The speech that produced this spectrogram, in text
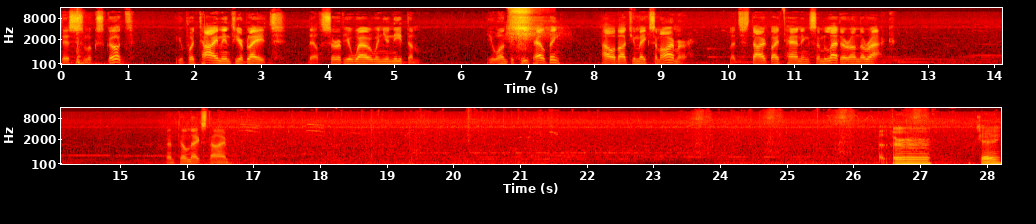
This looks good. You put time into your blades. They'll serve you well when you need them. You want to keep helping? How about you make some armor? Let's start by tanning some leather on the rack. Until next time. Leather. Okay.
